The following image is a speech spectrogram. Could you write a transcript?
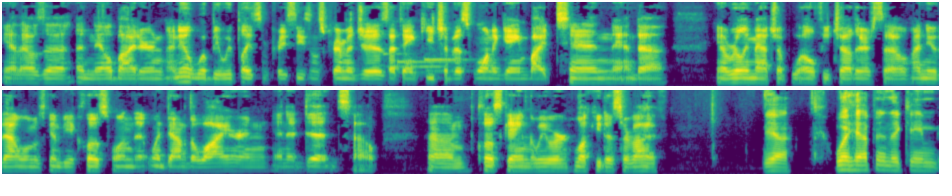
yeah, that was a, a, nail biter. And I knew it would be. We played some preseason scrimmages. I think each of us won a game by ten, and uh, you know, really match up well with each other. So I knew that one was going to be a close one that went down to the wire, and and it did. So um, close game that we were lucky to survive. Yeah. What happened in that game?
